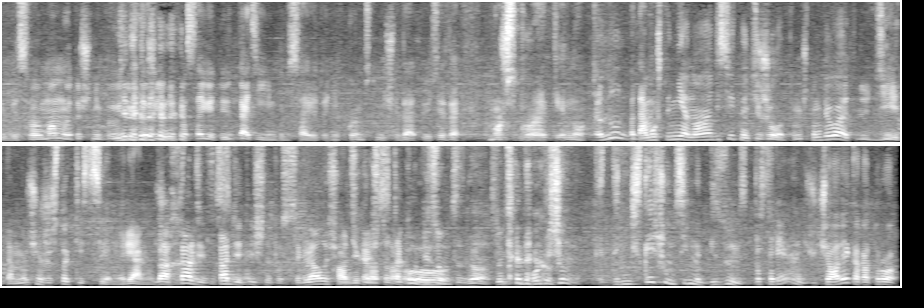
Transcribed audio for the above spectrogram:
Тебе свою маму я точно не поведу, даже не посоветую. И Кате я не буду советовать ни в коем случае, да. То есть это мужское кино. Ну, Потому что, не, ну она действительно тяжелая, потому что убивают людей, там очень жестокие сцены, реально. да, Харди, Харди отлично просто сыграл еще. Харди сказать, что О, безумца. Да, слушай, такой- он причем, да не сказать, что он сильно безумец, просто реально человека, которого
